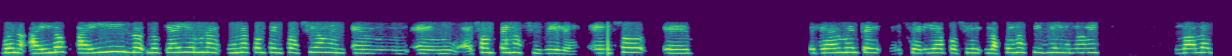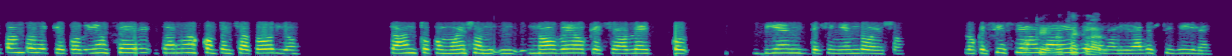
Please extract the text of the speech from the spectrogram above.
Bueno, ahí lo, ahí lo, que hay es una, una compensación en, en, son penas civiles. Eso eh, realmente sería posible. Las penas civiles no es no hablan tanto de que podrían ser daños compensatorios, tanto como eso. No veo que se hable bien definiendo eso. Lo que sí se habla es de penalidades civiles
